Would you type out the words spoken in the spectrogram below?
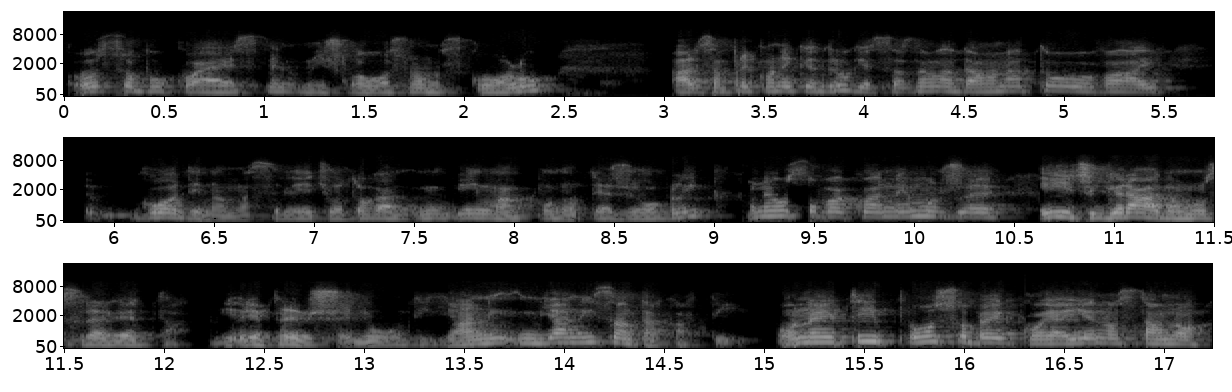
osobu koja je s menom išla u osnovnu školu, ali sam preko neke druge saznala da ona to ovaj, godinama se liječi, od toga ima puno teži oblik. Ona je osoba koja ne može ići gradom usred ljeta jer je previše ljudi. Ja, ja nisam takav tip. Ona je tip osobe koja jednostavno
